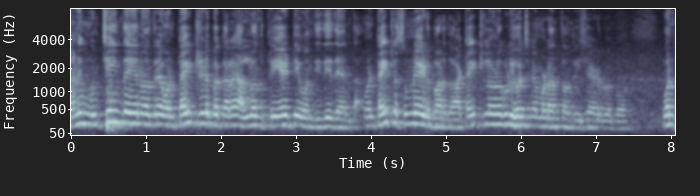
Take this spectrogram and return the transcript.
ನನಗೆ ಮುಂಚೆಯಿಂದ ಏನು ಅಂದರೆ ಒಂದು ಟೈಟ್ಲ್ ಇಡಬೇಕಾದ್ರೆ ಅಲ್ಲೊಂದು ಕ್ರಿಯೇಟಿವ್ ಒಂದು ಇದಿದೆ ಅಂತ. ಒಂದು ಟೈಟ್ಲ್ ಸುಮ್ಮನೆ ಇಡಬಾರ್ದು. ಆ ಟೈಟ್ಲ್ ಒಳಗೂ ಯೋಚನೆ ಮಾಡೋಂಥ ಒಂದು ವಿಷಯ ಇಡಬೇಕು. ಒಂದು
